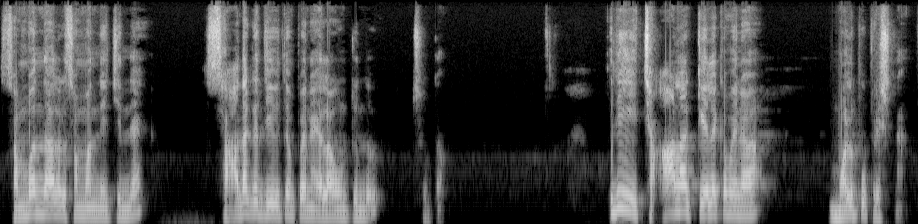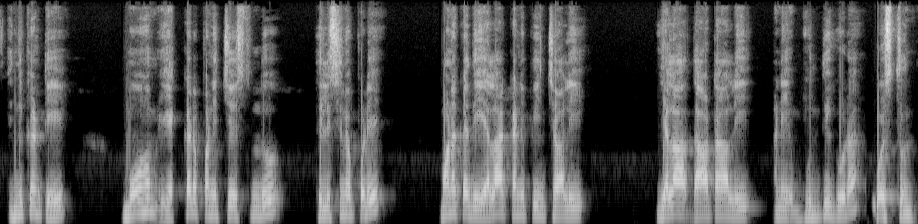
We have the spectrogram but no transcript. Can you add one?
సంబంధాలకు సంబంధించిందే? సాధక జీవితం పైన ఎలా ఉంటుందో చూద్దాం. ఇది చాలా కీలకమైన మలుపు ప్రశ్న. ఎందుకంటే మోహం ఎక్కడ పనిచేస్తుందో తెలిసినప్పుడే మనకు అది ఎలా కనిపించాలి? ఎలా దాటాలి? అనే బుద్ధి కూడా వస్తుంది.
